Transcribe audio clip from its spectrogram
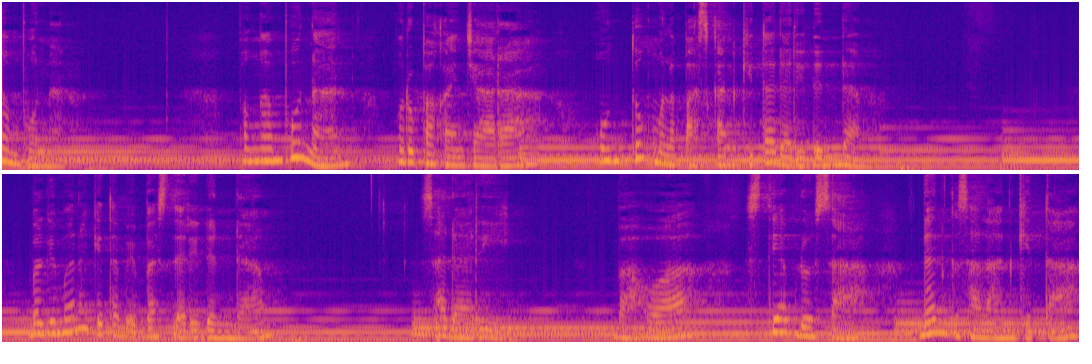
pengampunan. Pengampunan merupakan cara untuk melepaskan kita dari dendam. Bagaimana kita bebas dari dendam? Sadari bahwa setiap dosa dan kesalahan kita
